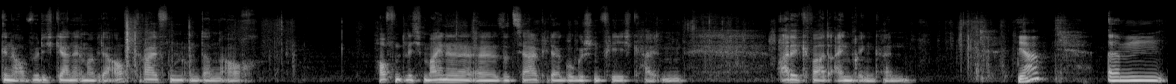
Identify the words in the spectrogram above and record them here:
genau, würde ich gerne immer wieder aufgreifen und dann auch hoffentlich meine äh, sozialpädagogischen Fähigkeiten adäquat einbringen können. Ja, ähm,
